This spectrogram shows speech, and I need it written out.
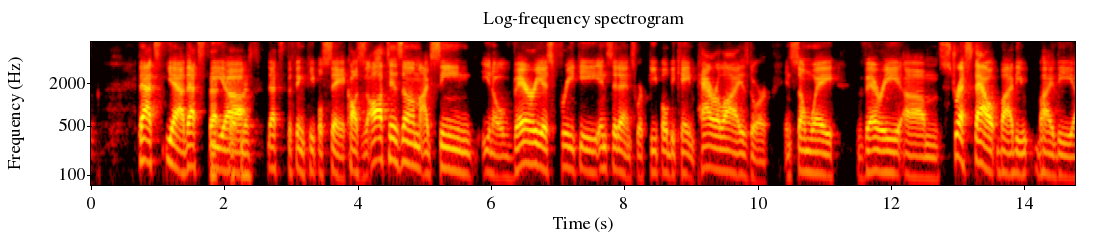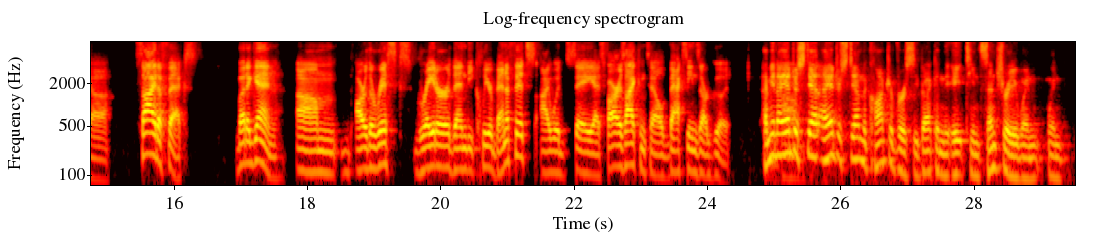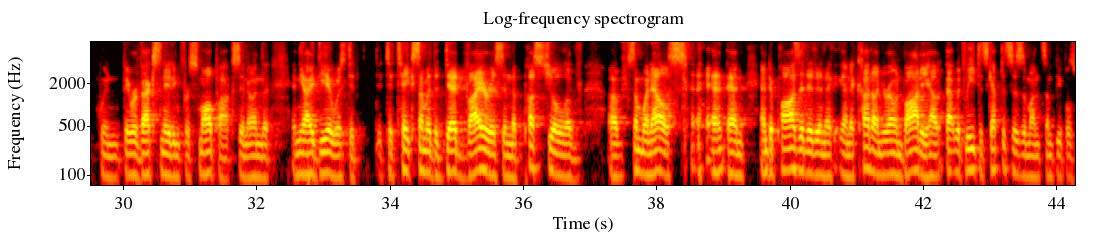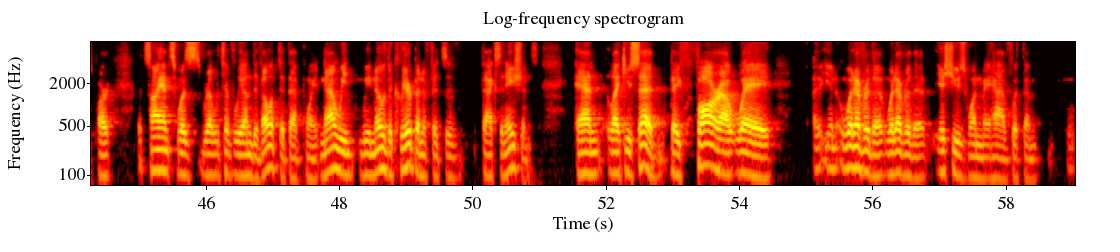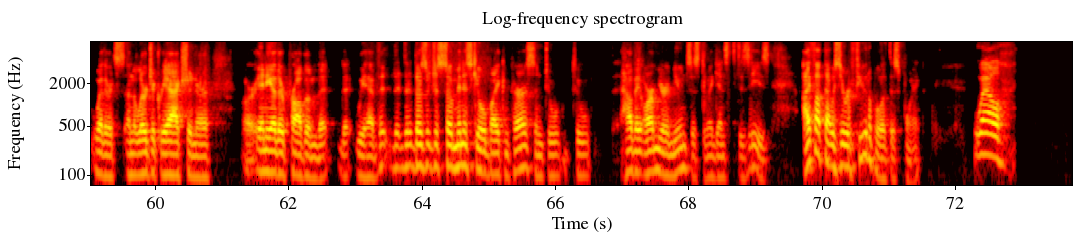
That's yeah, that's that, the uh, that that's the thing people say. It causes autism. I've seen you know various freaky incidents where people became paralyzed or in some way very um, stressed out by the by the uh, side effects. But again, um, are the risks greater than the clear benefits? I would say, as far as I can tell, vaccines are good. I mean, I um, understand. Um, I understand the controversy back in the 18th century when when when they were vaccinating for smallpox, you know, and the and the idea was to to take some of the dead virus and the pustule of of someone else and and and deposit it in a in a cut on your own body. How that would lead to skepticism on some people's part but science was relatively undeveloped at that point. Now we we know the clear benefits of vaccinations, and like you said, they far outweigh, uh, you know, whatever the whatever the issues one may have with them, whether it's an allergic reaction or or any other problem that that we have. Th- th- those are just so minuscule by comparison to to how they arm your immune system against disease. I thought that was irrefutable at this point. Well,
